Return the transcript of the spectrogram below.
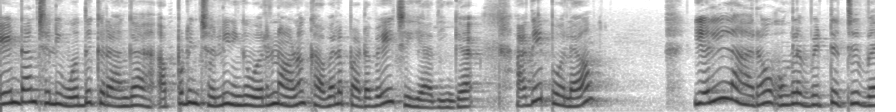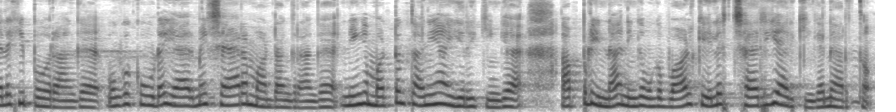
வேண்டான்னு சொல்லி ஒதுக்குறாங்க அப்படின்னு சொல்லி நீங்கள் ஒரு நாளும் கவலைப்படவே செய்யாதீங்க. அதே போல் எல்லாரும் உங்களை விட்டுட்டு விலகி போகிறாங்க உங்கள் கூட யாருமே சேர மாட்டாங்கிறாங்க. நீங்கள் மட்டும் தனியாக இருக்கீங்க. அப்படின்னா நீங்கள் உங்கள் வாழ்க்கையில் சரியாக இருக்கீங்கன்னு அர்த்தம்.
